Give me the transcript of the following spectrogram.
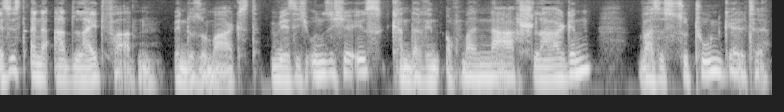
Es ist eine Art Leitfaden, wenn du so magst. Wer sich unsicher ist, kann darin auch mal nachschlagen, was es zu tun gelte.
